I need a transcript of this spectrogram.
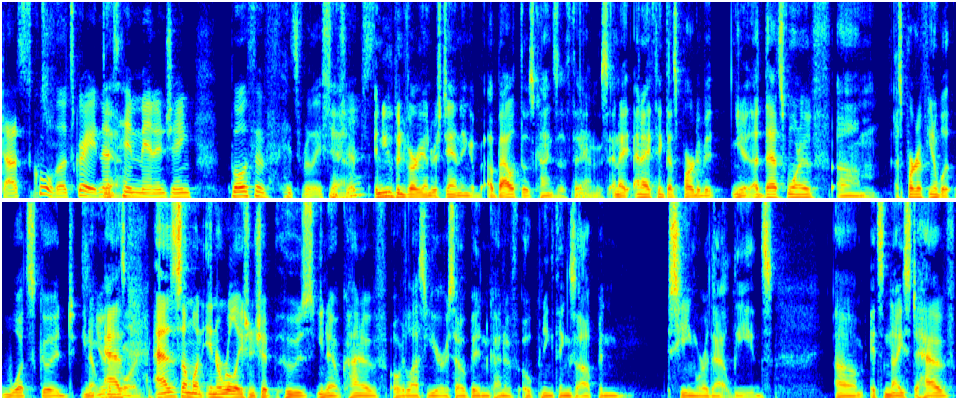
that's cool that's great and that's Yeah. him managing both of his Yeah. relationships And you've been very understanding about those kinds of things. And I and I think that's part of it, you know, that, that's one of um that's part of, you know, what what's good, you know, as as someone in a relationship who's, you know, kind of over the last year or so been kind of opening things up and seeing where that leads. Um it's nice to have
